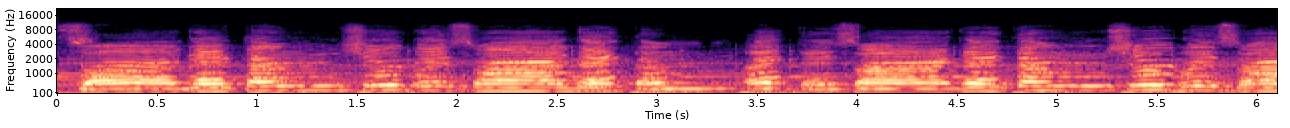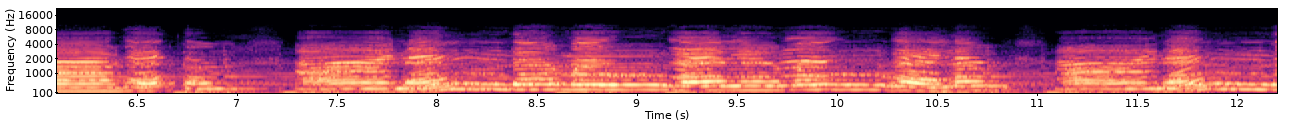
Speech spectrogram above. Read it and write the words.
स्वागतं शुभ स्वागतम्, अथ स्वागतं शुभ स्वागतम्। आनन्दमङ्गलमङ्गलम् मङ्गलमङ्गलम् आनन्द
